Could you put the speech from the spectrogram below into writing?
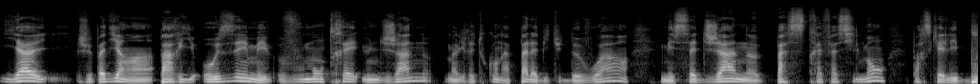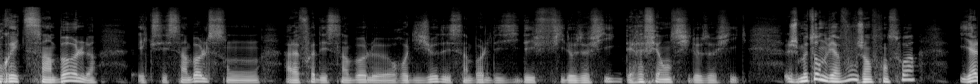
il y a, je vais pas dire un pari osé, mais vous montrez une Jeanne, malgré tout qu'on n'a pas l'habitude de voir, mais cette Jeanne passe très facilement parce qu'elle est bourrée de symboles et que ces symboles sont à la fois des symboles religieux, des symboles des idées philosophiques, des références philosophiques. Je me tourne vers vous, Jean-François. Il y a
